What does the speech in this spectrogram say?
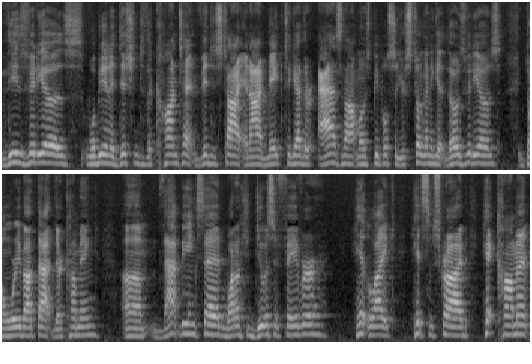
these videos will be in addition to the content Vintage Ty and I make together as Not Most People, so you're still going to get those videos. Don't worry about that, they're coming. Um, that being said, why don't you do us a favor? Hit like, hit subscribe, hit comment.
